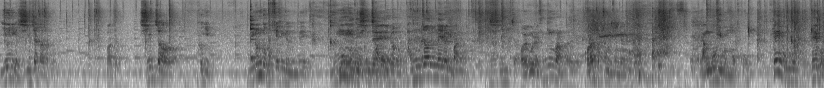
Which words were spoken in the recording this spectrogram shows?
이현이가 진짜 까다로워 맞아 진짜 거기 미럼도 먹게 생겼는데 못 먹는 거 진짜 근데 미럼 반전 매력이 많아요 진짜 얼굴을 생긴 거랑 다르게 고란척처럼 생겼는데 양고기 못 먹고 회못 먹고 회못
